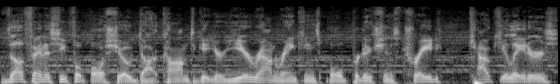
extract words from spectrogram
thefantasyfootballshow.com to get your year-round rankings, bold predictions, trade calculators,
